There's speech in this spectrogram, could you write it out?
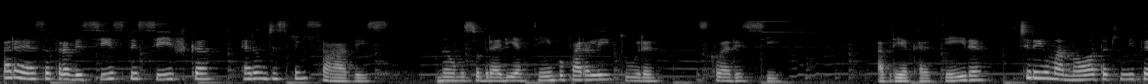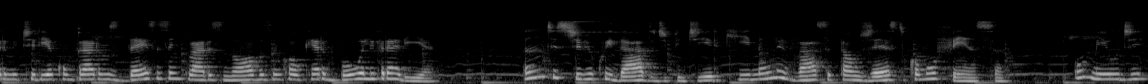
para essa travessia específica eram dispensáveis. Não me sobraria tempo para a leitura, esclareci. Abri a carteira e tirei uma nota que me permitiria comprar uns 10 exemplares novos em qualquer boa livraria. Antes tive o cuidado de pedir que não levasse tal gesto como ofensa Humilde,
